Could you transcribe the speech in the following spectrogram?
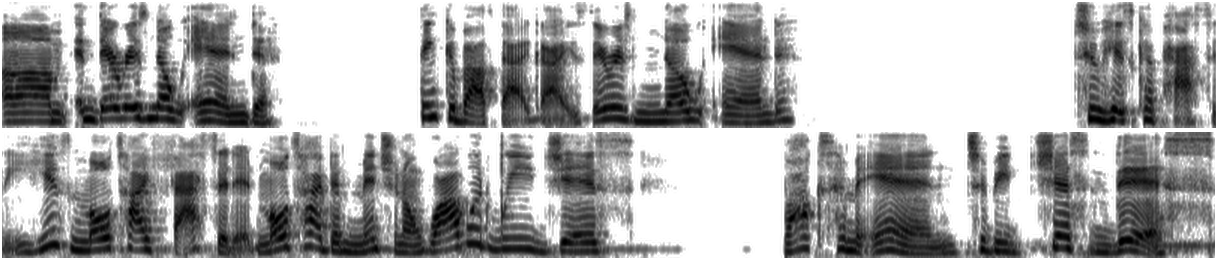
Um, and there is no end. Think about that, guys. There is no end to his capacity. He's multifaceted, multidimensional. Why would we just box him in to be just this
